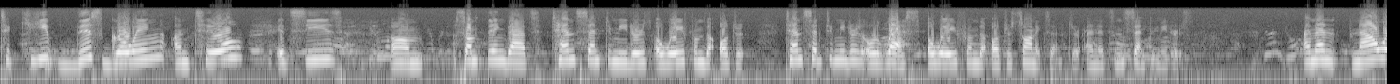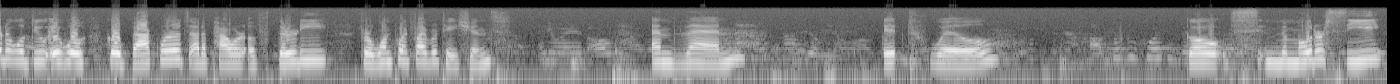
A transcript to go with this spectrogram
to keep this going until it sees um, something that's 10 centimeters away from the ultra, 10 centimeters or less away from the ultrasonic sensor, and it's in centimeters. And then now what it will do, it will go backwards at a power of 30 for 1.5 rotations, and then it will go, the motor C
